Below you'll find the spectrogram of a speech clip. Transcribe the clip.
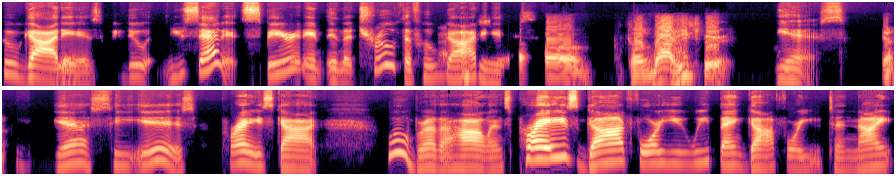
who God yeah. is. Do it. You said it, spirit and, and the truth of who God is. Um, because why he's spirit. Yes. Yeah. Yes, he is. Praise God. Woo, Brother Hollins. Praise God for you. We thank God for you tonight.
